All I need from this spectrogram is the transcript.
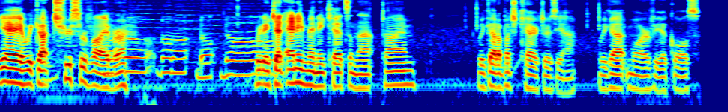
Yay, we got True Survivor. We didn't get any mini kits in that time. We got a bunch of characters, yeah. We got more vehicles.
